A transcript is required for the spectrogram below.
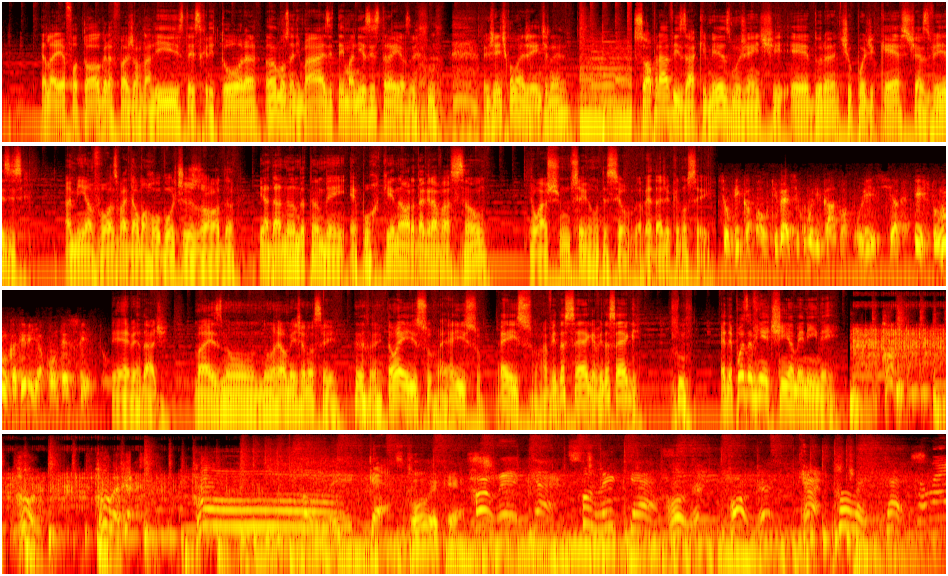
Ela é fotógrafa, jornalista, escritora, ama os animais e tem manias estranhas, né? gente como a gente, né? Só pra avisar que mesmo, gente, é, durante o podcast, às vezes, a minha voz vai dar uma robotizada e a da Nanda também. É porque na hora da gravação, eu acho, não sei o que aconteceu. A verdade é que eu não sei. Se o pica-pau tivesse comunicado à polícia, isto nunca teria acontecido. É verdade. Mas não, não realmente eu não sei. então é isso, é isso, é isso. A vida segue, a vida segue. é depois da vinhetinha, menine. Holy Cast. Rolê Cast. Holy Cast. Rolê Cast.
